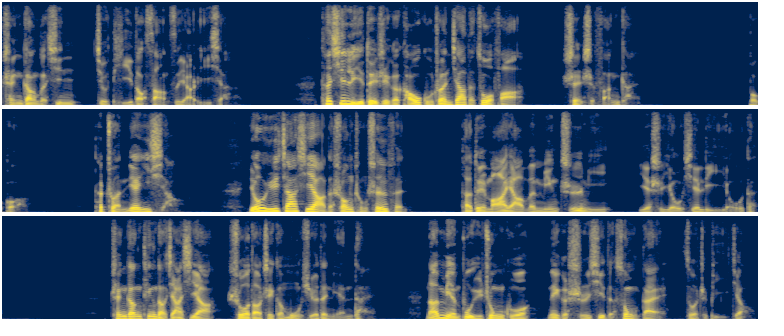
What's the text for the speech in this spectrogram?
陈刚的心就提到嗓子眼儿一下。他心里对这个考古专家的做法甚是反感。不过，他转念一想，由于加西亚的双重身份，他对玛雅文明执迷也是有些理由的。陈刚听到加西亚说到这个墓穴的年代，难免不与中国那个时期的宋代做着比较。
